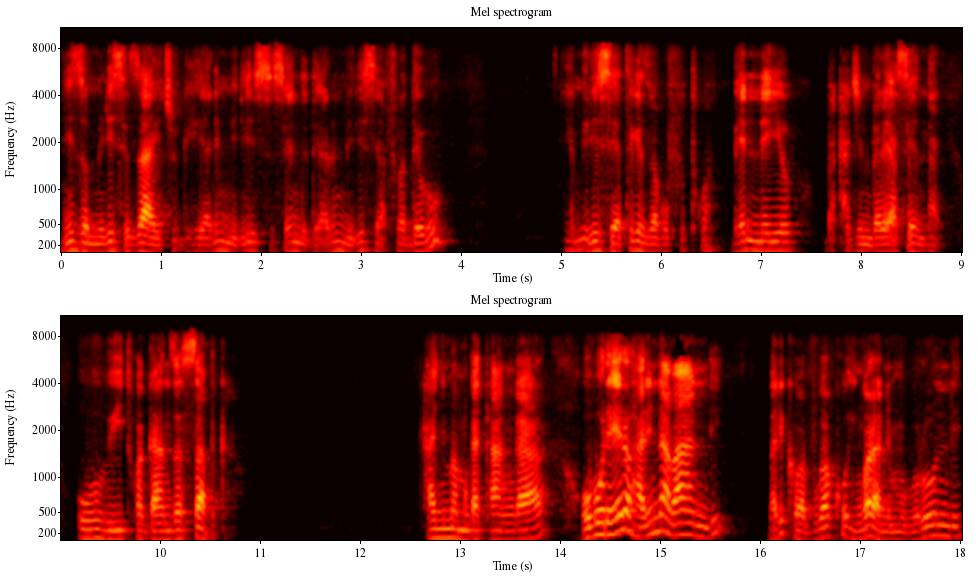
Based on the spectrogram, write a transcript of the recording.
N'izo mirise zayo ico gihe yari mirise sendede yari mirise ya frodebu iyo mirise yategerezwa gufutwa bene yo bakaja imbere ya sentare ubu bitwa ganza sabwa hanyuma mugatangara ubu rero hari n'abandi bariko bavuga ko ingorane mu burundi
